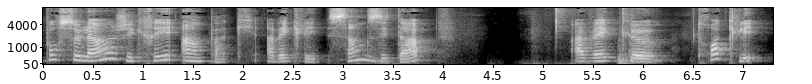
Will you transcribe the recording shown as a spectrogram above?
pour cela, j'ai créé un pack avec les cinq étapes, avec euh, trois clés,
